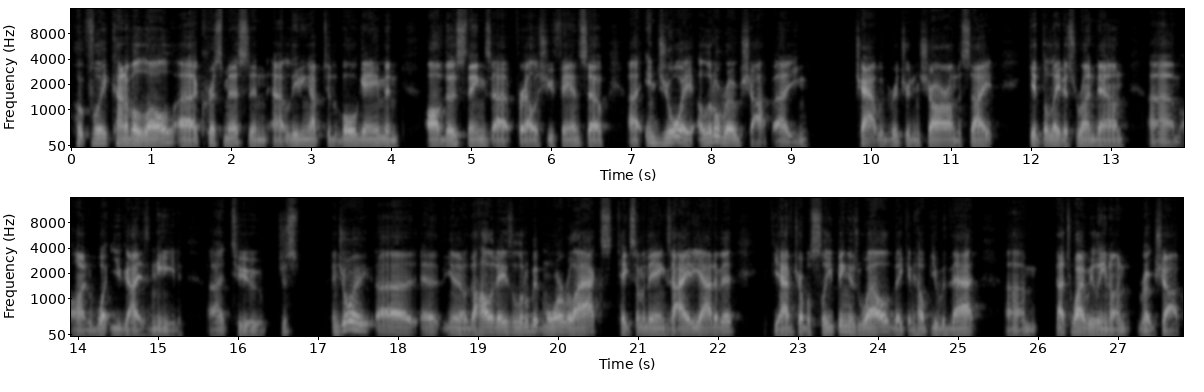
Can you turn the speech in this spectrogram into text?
hopefully kind of a lull, uh, Christmas and uh, leading up to the bowl game and all of those things uh, for LSU fans. So enjoy a little Rogue Shop. you can chat with Richard and Shar on the site, get the latest rundown um, on what you guys need uh, to just enjoy, uh, uh, you know, the holidays a little bit more, relax, take some of the anxiety out of it. If you have trouble sleeping as well, they can help you with that. Um, that's why we lean on Rogue Shop,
